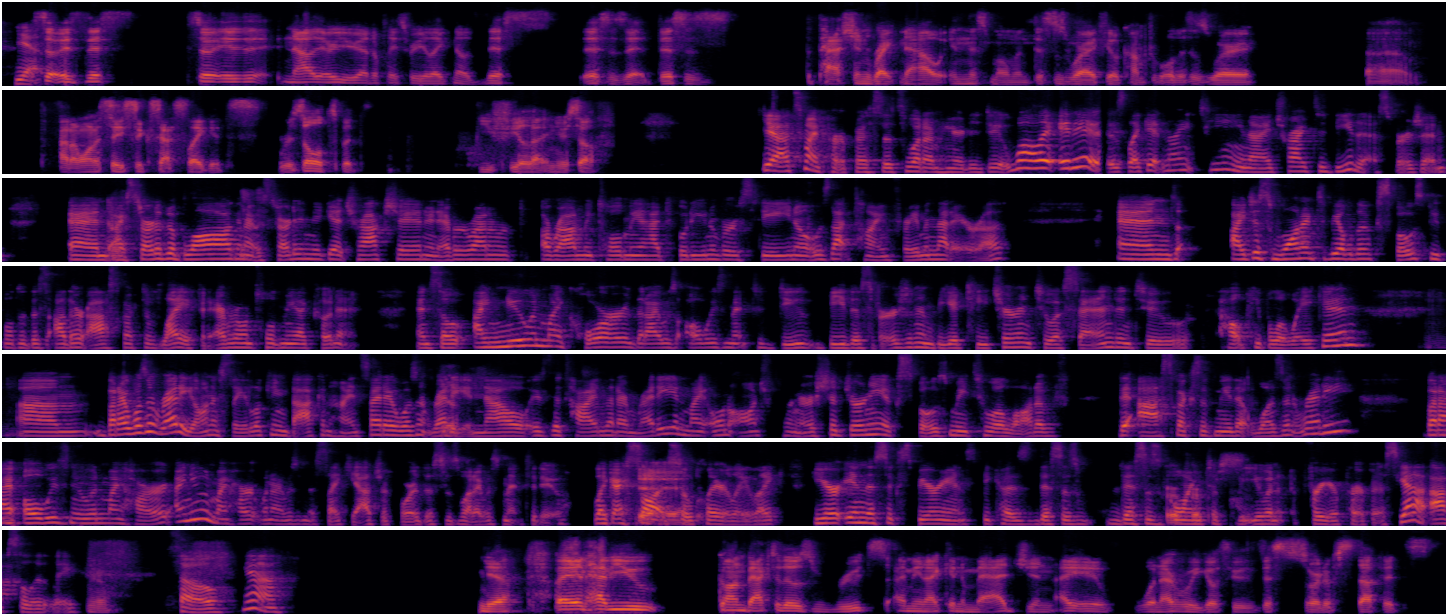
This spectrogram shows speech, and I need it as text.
yeah so is this so is it now are you at a place where you're like no this this is it this is the passion right now in this moment this is where i feel comfortable this is where um, I don't want to say success like it's results, but you feel that in yourself. Yeah, it's my purpose. It's what I'm here to do. Well, it, it is. Like at 19, I tried to be this version. And I started a blog and I was starting to get traction, and everyone around me told me I had to go to university. You know, it was that time frame and that era. And I just wanted to be able to expose people to this other aspect of life. And everyone told me I couldn't. And so I knew in my core that I was always meant to do be this version and be a teacher and to ascend and to help people awaken. Mm-hmm. Um, but I wasn't ready, honestly. Looking back in hindsight, I wasn't ready. Yeah. And now is the time that I'm ready. And my own entrepreneurship journey exposed me to a lot of the aspects of me that wasn't ready but I mm-hmm. always knew in my heart, I knew in my heart when I was in the psychiatric ward, this is what I was meant to do. Like I saw yeah, it yeah. so clearly. Like you're in this experience because this is this is for going to put you in for your purpose. Yeah, absolutely. Yeah. So yeah. Yeah. And have you gone back to those roots? I mean, I can imagine I whenever we go through this sort of stuff, it's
